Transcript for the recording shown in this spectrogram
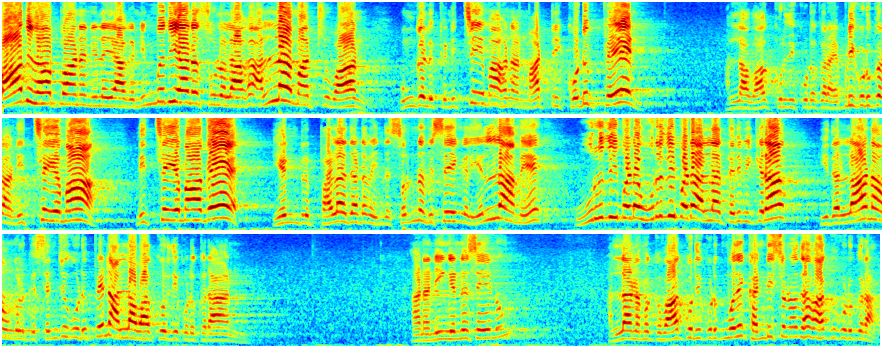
பாதுகாப்பான நிலையாக நிம்மதியான சூழலாக அல்லாஹ் மாற்றுவான். உங்களுக்கு நிச்சயமாக நான் மாற்றி கொடுப்பேன். அல்லாஹ் வாக்குறுதி கொடுக்கிறான். எப்படி கொடுக்கிறான்? நிச்சயமா நிச்சயமாக என்று பல தடவை இந்த சொன்ன விஷயங்கள் எல்லாமே உறுதிபட உறுதிபட அல்லாஹ் தெரிவிக்கிறான். இதெல்லாம் நான் உங்களுக்கு செஞ்சு கொடுப்பேன்னு அல்லாஹ் வாக்குறுதி கொடுக்கிறான். ஆனா நீங்க என்ன செய்யணும்? அல்லாஹ் நமக்கு வாக்குறுதி கொடுக்கும்போதே கண்டிஷனோ தான் வாக்கு கொடுக்குறான்.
